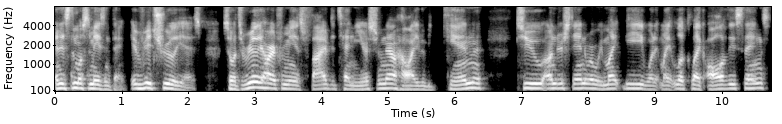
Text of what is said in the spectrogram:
And it's the most amazing thing. It, it truly is. So it's really hard for me is five to ten years from now how i even begin to understand where we might be what it might look like all of these things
